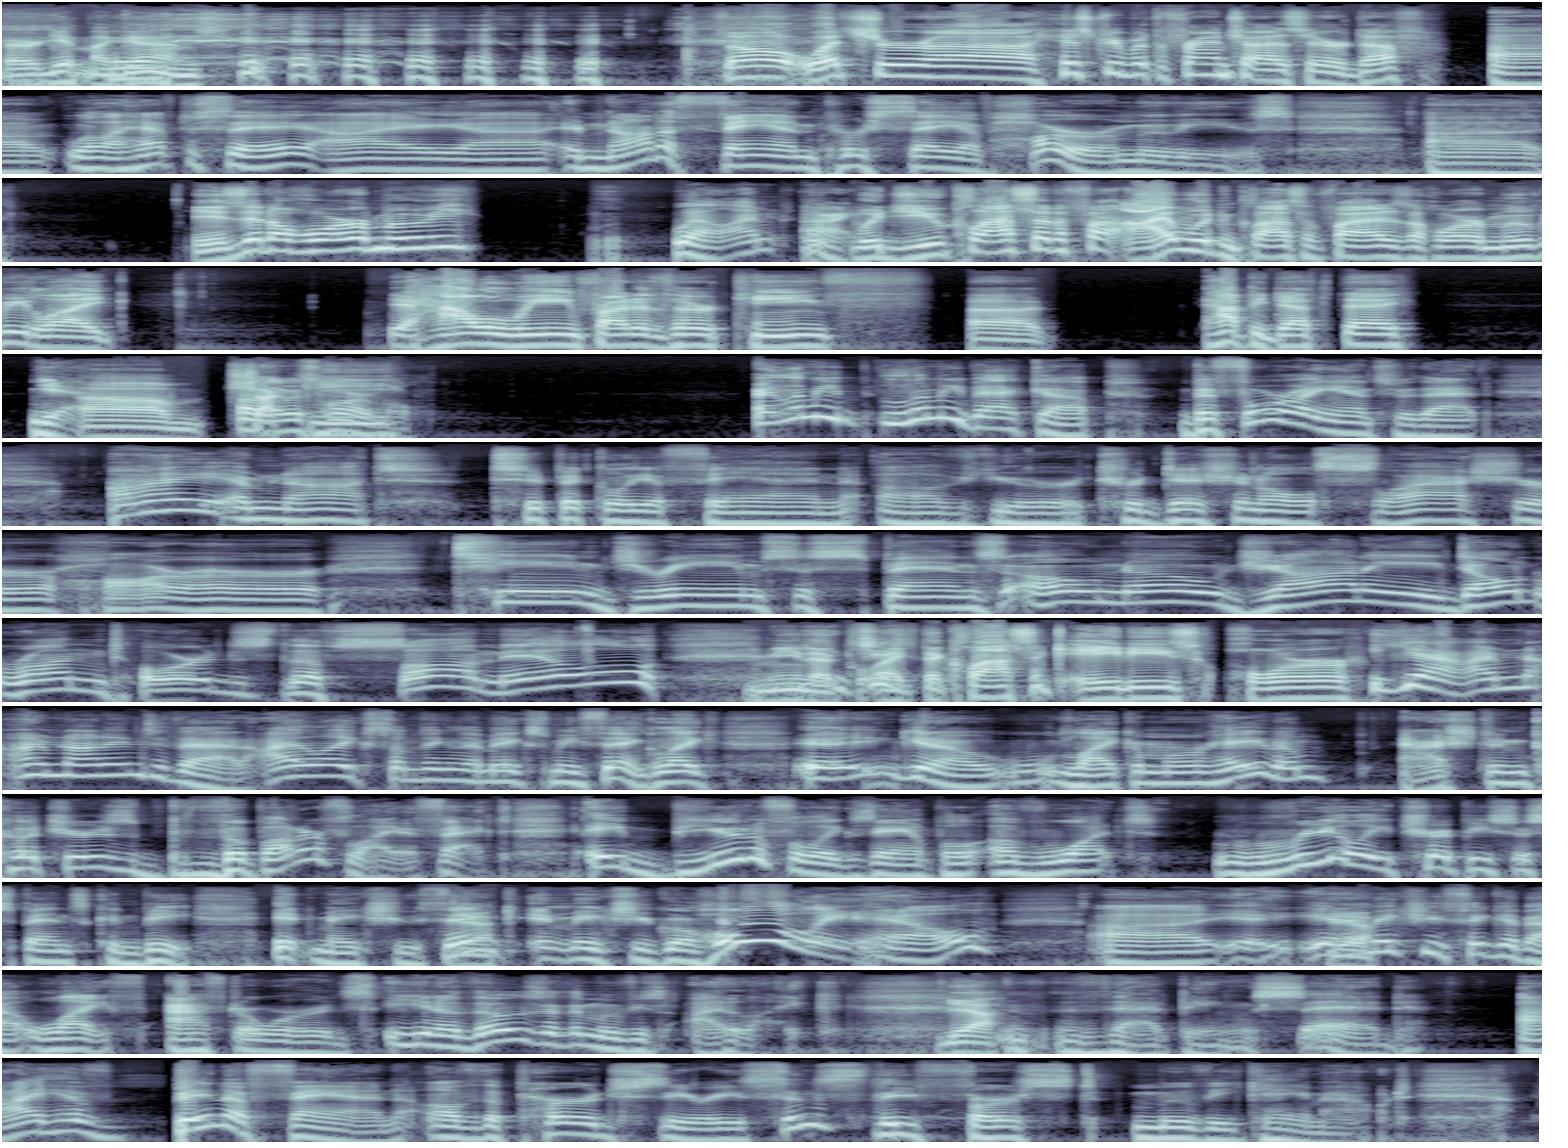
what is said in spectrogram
Better get my guns. so, what's your uh, history with the franchise here, Duff? Uh, well, I have to say, I uh, am not a fan per se of horror movies. Uh, Is it a horror movie? well, I'm all right. Would you classify? I wouldn't classify it as a horror movie like yeah, Halloween, Friday the Thirteenth, uh, Happy Death Day. yeah. Um, oh, that was horrible. All right, let me let me back up before I answer that. I am not typically a fan of your traditional slasher horror teen dream suspense oh no johnny don't run towards the sawmill You mean a, Just- like the classic '80s horror? Yeah, I'm not, I'm not into that. I like something that makes me think. Like, uh, you know, like 'em or hate 'em, Ashton Kutcher's B- The Butterfly Effect, a beautiful example of what really trippy suspense can be. It makes you think. It makes you go, "Holy hell!" Uh, and Yeah. it makes you think about life afterwards. You know, those are the movies I like. Yeah. That being said, I have been a fan of the Purge series since the first movie came out.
